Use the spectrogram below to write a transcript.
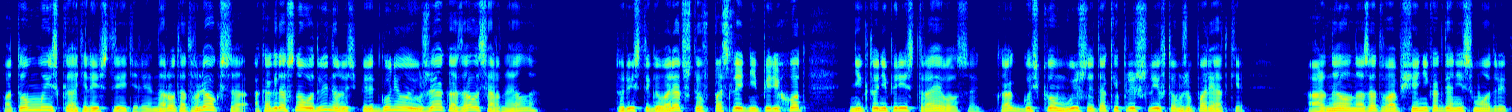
Потом мы искателей встретили. Народ отвлекся, а когда снова двинулись, перед Гунилой уже оказалась Арнелла. Туристы говорят, что в последний переход никто не перестраивался. Как гуськом вышли, так и пришли в том же порядке. Арнелла назад вообще никогда не смотрит,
